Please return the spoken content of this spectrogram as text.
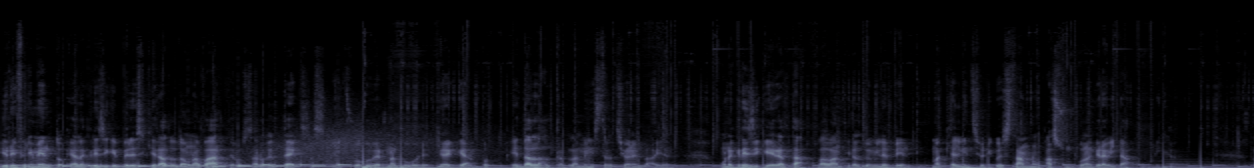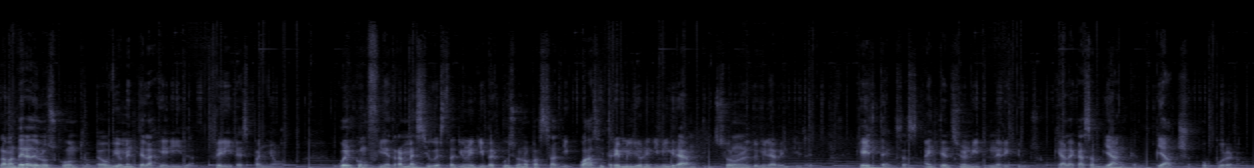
Il riferimento è alla crisi che vede schierato da una parte lo Stato del Texas e il suo governatore, Greg Abbott, e dall'altra l'amministrazione Biden. Una crisi che in realtà va avanti dal 2020, ma che all'inizio di quest'anno ha assunto una gravità unica. La materia dello scontro è ovviamente la Herida, ferita in spagnolo, quel confine tra Messico e Stati Uniti per cui sono passati quasi 3 milioni di migranti solo nel 2023, che il Texas ha intenzione di tenere chiuso, che alla Casa Bianca piaccia oppure no.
